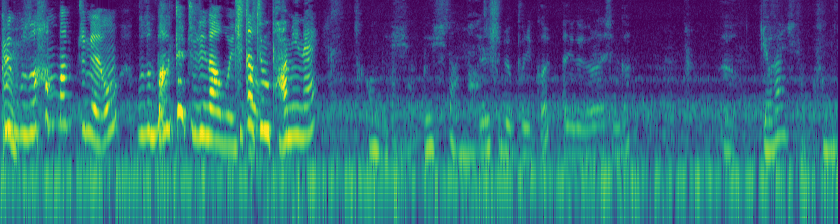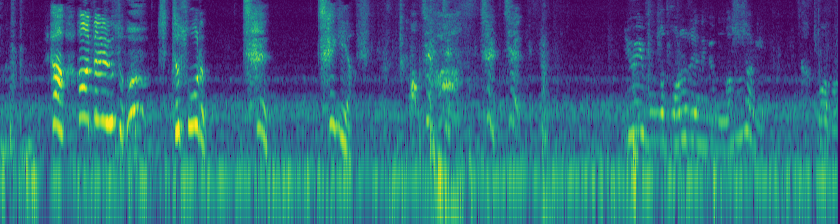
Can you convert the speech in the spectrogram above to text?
그리고 무슨 한밤중에, 어? 무슨 망탈줄이 나오고 있어. 진짜 지금 밤이네. 잠깐 몇 시야? 몇 시도 안 나와. 10시 몇 분일걸? 아니, 그 11시인가? 11시 정도. 야, 아, 나 읽었어. 헉, 진짜 소름. 책. 책이야. 어, 책, 책, 책, 책. 여기 뭔가 벌어져 있는 게 뭔가 수상해. 갖고 와봐.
